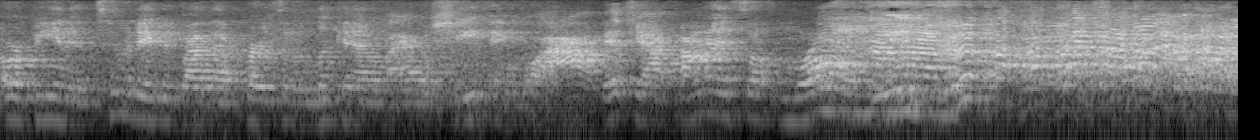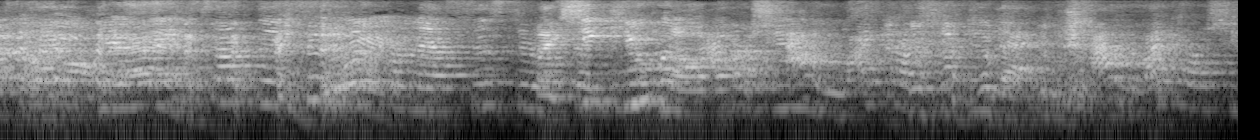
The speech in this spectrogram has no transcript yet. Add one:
or being intimidated by that person and looking at it like, oh she think, wow, I bet you I find something wrong. yeah, something good from that sister. Like she cute in all her shoes. I like how she do that. I like how she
